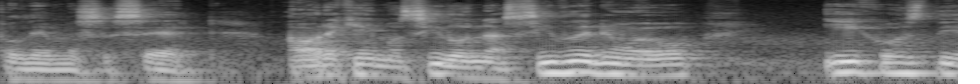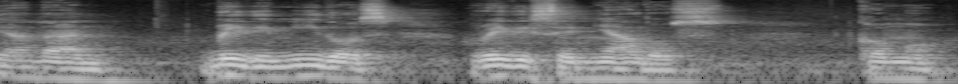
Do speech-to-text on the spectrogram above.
podemos hacer. Ahora que hemos sido nacidos de nuevo, hijos de Adán, redimidos, rediseñados como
